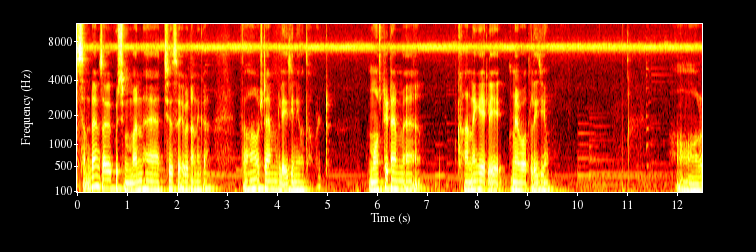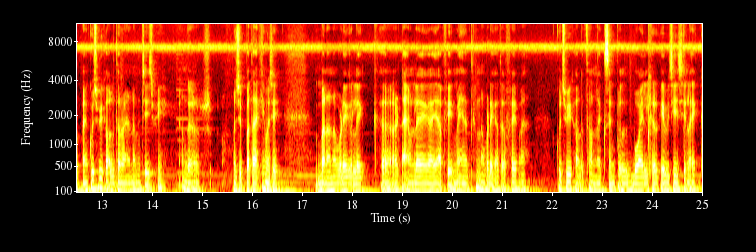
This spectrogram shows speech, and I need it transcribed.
समटाइम्स अगर कुछ मन है अच्छे से बनाने का तो हाँ उस टाइम लेजी नहीं होता बट मोस्टली टाइम मैं खाने के लिए, मैं बहुत लेजी हूँ। और मैं कुछ भी खा लेता हूँ रैंडम चीज़ भी। अगर मुझे पता है कि मुझे बनाना पड़ेगा लाइक टाइम लगेगा या फिर मेहनत करना पड़ेगा तो फिर मैं कुछ भी खा लेता हूँ। लाइक सिंपल बॉयल करके भी चीज़ लाइक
